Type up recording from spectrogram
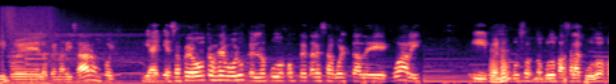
y pues lo penalizaron porque y ese fue otro revolú que él no pudo completar esa vuelta de quali y pues no, no pudo pasar la Q2.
